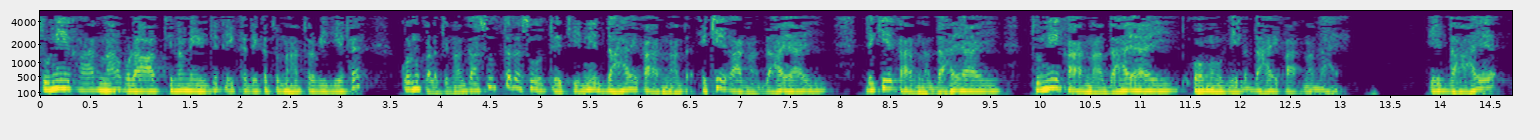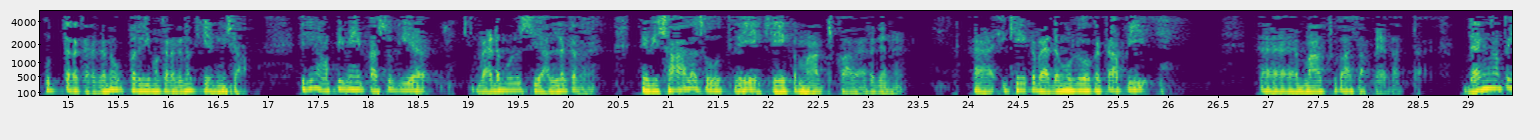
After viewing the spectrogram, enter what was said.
තුනේ කාරණා ගොඩාක් තියෙනවා මේ විදිහට 1 2 3 4 විදිහට කොණු කළ තියෙනවා. දසුත්තර සූත්‍රයේ තියෙන්නේ 10 කාරණාද. එකේ කාරණා 10යි, දෙකේ කාරණා 10යි, තුනේ කාරණා 10යි, ඕමම කියලා 10 කාරණා 10යි. ඒ 10 උත්තර කරගෙන උපරිම කරගෙන කියන නිසා. ඉතින් අපි මේ පසුගිය වැඩමුළු සියල්ලටම මේ විශාල සූත්‍රයේ එක එක මාතෘකාව අරගෙන එක එක වැඩමුළුවකට අපි මාතෘකා සපයාගත්තා. දැන් අපි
